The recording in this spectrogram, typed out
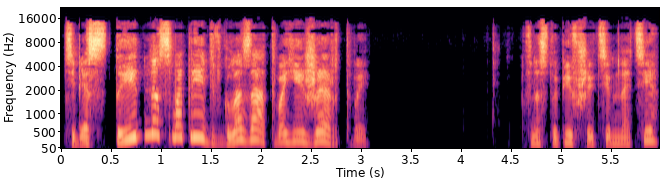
Тебе стыдно смотреть в глаза твоей жертвы? В наступившей темноте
